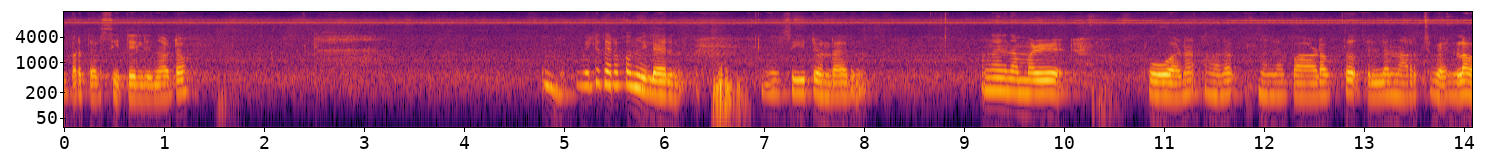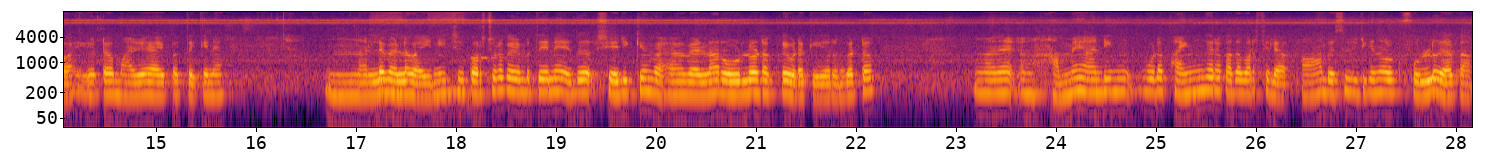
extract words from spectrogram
ഇപ്പുറത്തെ ഒരു സീറ്റിലിരുന്നു കേട്ടോ. വലിയ തിരക്കൊന്നുമില്ലായിരുന്നു സീറ്റുണ്ടായിരുന്നു അങ്ങനെ നമ്മൾ പോവാണ്. അവിടെ നല്ല പാടത്ത് എല്ലാം നിറച്ച് വെള്ളമായി കേട്ടോ. മഴയായപ്പോഴത്തേക്കിന് നല്ല വെള്ളമായി. ഇനി കുറച്ചുകൂടെ കഴിയുമ്പോഴത്തേന് ഇത് ശരിക്കും വെള്ളം റോഡിലോട്ടൊക്കെ ഇവിടെ കയറും കേട്ടോ. അങ്ങനെ അമ്മയും ആന്റിയും കൂടെ ഭയങ്കര കഥ പറച്ചിലാണ് ആ ബസ്സിലിരിക്കുന്നവർക്ക് ഫുള്ള് കേൾക്കാം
